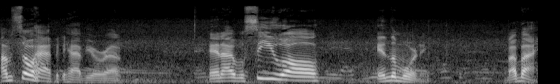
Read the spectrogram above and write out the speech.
I'm so happy to have you around. And I will see you all in the morning. Bye bye.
